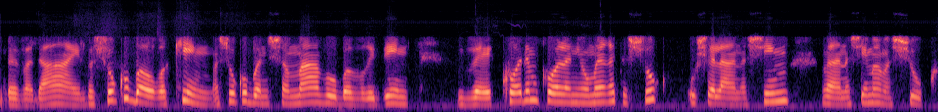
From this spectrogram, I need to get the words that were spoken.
בוודאי. בשוק הוא בעורקים, השוק הוא בנשמה והוא בוורידים. וקודם כל, אני אומרת, השוק הוא של האנשים, והאנשים הם השוק.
